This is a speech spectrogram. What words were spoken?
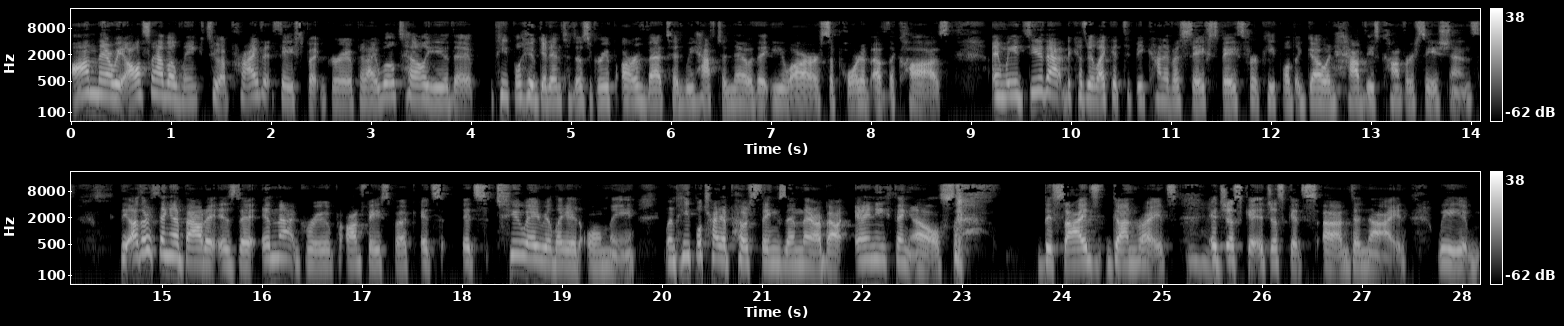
On there, we also have a link to a private Facebook group. And I will tell you that people who get into this group are vetted. We have to know that you are supportive of the cause. And we do that because we like it to be kind of a safe space for people to go and have these conversations. The other thing about it is that in that group on Facebook, it's, it's 2A related only. When people try to post things in there about anything else, besides gun rights, mm-hmm. it just get, it just gets um, denied. We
